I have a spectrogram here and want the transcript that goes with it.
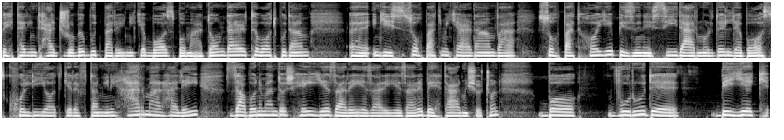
بهترین تجربه بود برای اینی که باز با مردم در ارتباط بودم. انگلیسی صحبت می کردم و صحبت های بیزینسی در مورد لباس کلی یاد گرفتم. یعنی هر مرحله زبان من داشت هی یه ذره یه ذره یه ذره بهتر می شد چون با ورود به یک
